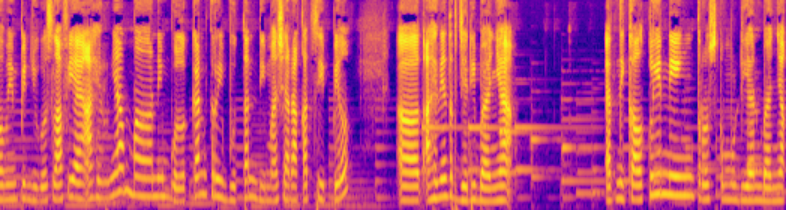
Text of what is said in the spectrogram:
pemimpin Yugoslavia yang akhirnya menimbulkan keributan di masyarakat sipil. Uh, akhirnya terjadi banyak ethnical cleaning terus kemudian banyak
